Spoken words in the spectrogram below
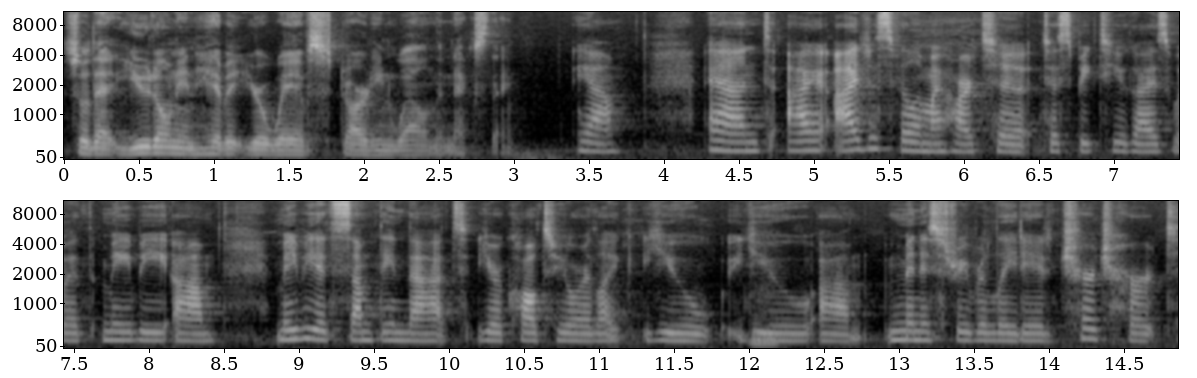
so that you don't inhibit your way of starting well in the next thing yeah and I, I just feel in my heart to, to speak to you guys with maybe um, maybe it's something that you're called to or like you you mm. um, ministry related church hurt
